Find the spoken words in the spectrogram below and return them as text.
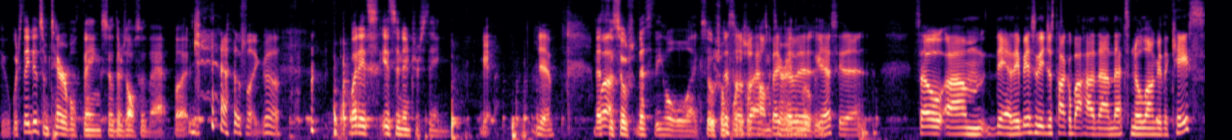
II, which they did some terrible things. So there's also that, but Yeah, I was like, oh, but it's it's an interesting, yeah. yeah. That's Well- the social. That's the whole like social political social commentary of of the it. movie. Yeah, I see that. So, um, yeah, they basically just talk about how that, that's no longer the case.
